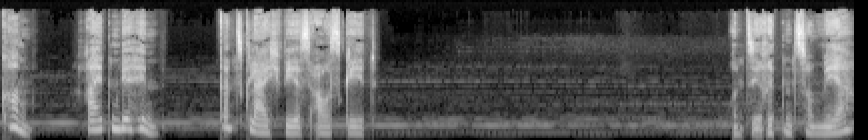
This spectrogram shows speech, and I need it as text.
Komm, reiten wir hin, ganz gleich wie es ausgeht. Und sie ritten zum Meer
